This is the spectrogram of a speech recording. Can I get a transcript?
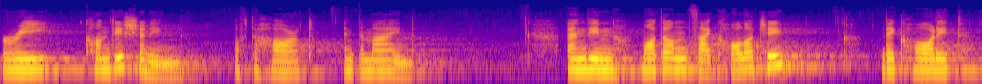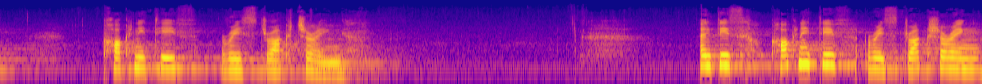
reconditioning of the heart and the mind. And in modern psychology, they call it cognitive restructuring. And this cognitive restructuring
